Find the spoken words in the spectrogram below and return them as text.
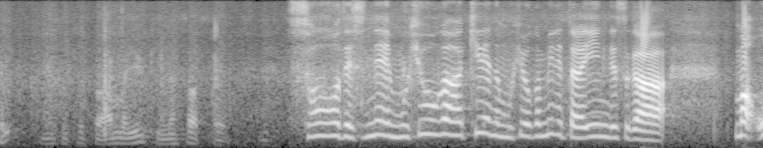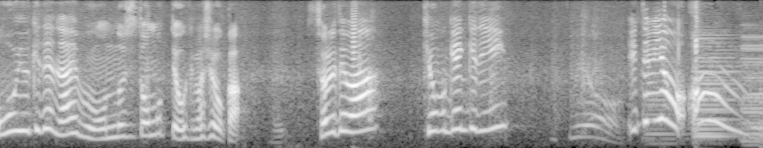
ちょっとあんま雪なさそうそうですね。無氷が綺麗な無氷が見れたらいいんですがまあ大雪でない分同じと思っておきましょうか。それでは今日も元気に？行ってみよう。おう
